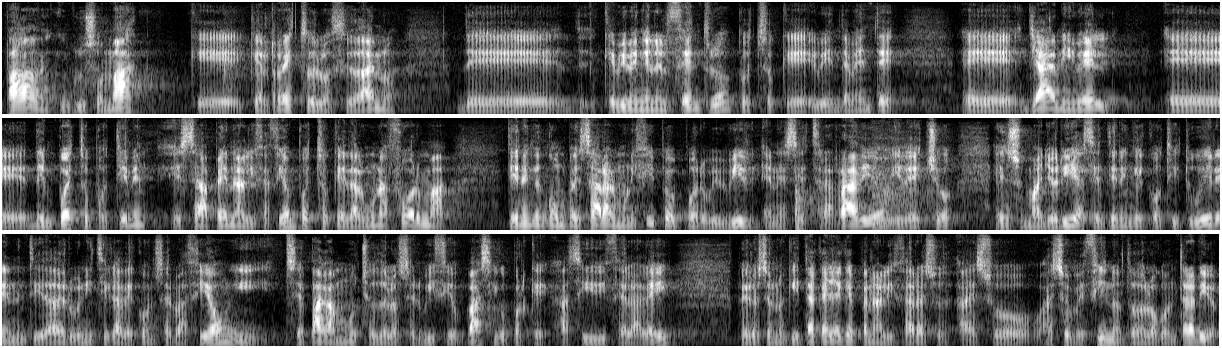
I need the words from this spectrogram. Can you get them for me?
pagan incluso más que, el resto de los ciudadanos que viven en el centro, puesto que evidentemente eh, ya a nivel eh, de impuestos pues tienen esa penalización, puesto que de alguna forma tienen que compensar al municipio por vivir en ese extrarradio y, de hecho, en su mayoría se tienen que constituir en entidades urbanísticas de conservación y se pagan muchos de los servicios básicos porque así dice la ley, pero eso no quita que haya que penalizar a esos, a esos vecinos, todo lo contrario.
